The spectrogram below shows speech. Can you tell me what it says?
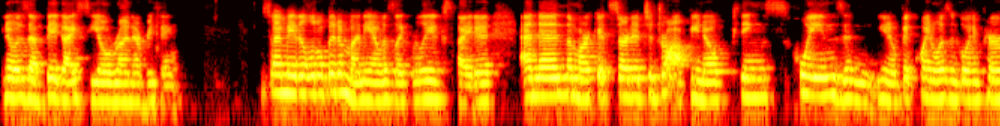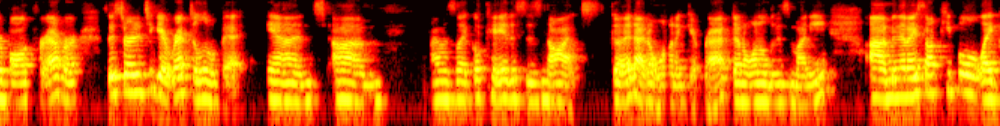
you know, it was that big ICO run, everything so i made a little bit of money. I was like really excited. And then the market started to drop you know things coins and you know bitcoin wasn't going parabolic forever. So it started to get wrecked a little bit. And um, i was like okay this is not good. I don't want to get wrecked. I don't want to lose money. Um, and then i saw people like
